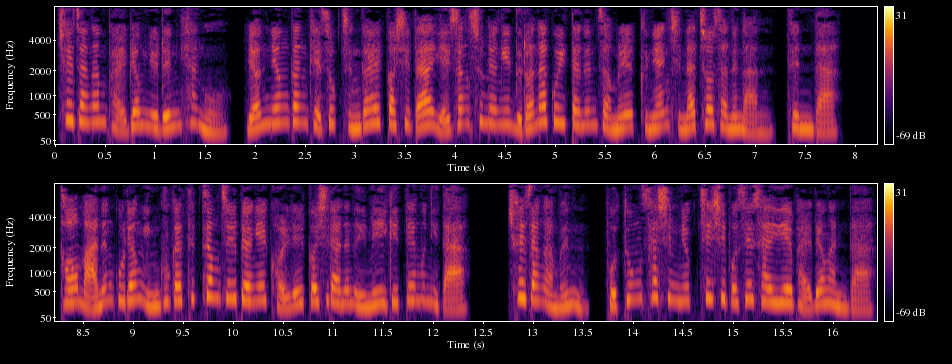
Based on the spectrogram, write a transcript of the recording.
췌장암 발병률은 향후 몇 년간 계속 증가할 것이다. 예상 수명이 늘어나고 있다는 점을 그냥 지나쳐서는 안 된다. 더 많은 고령 인구가 특정 질병에 걸릴 것이라는 의미이기 때문이다. 췌장암은 보통 46, 75세 사이에 발병한다.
